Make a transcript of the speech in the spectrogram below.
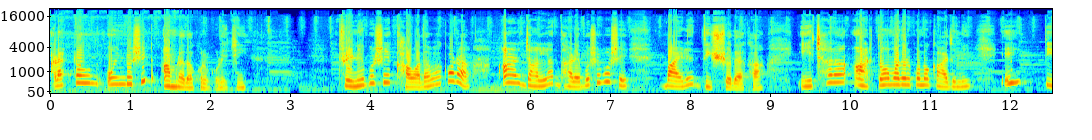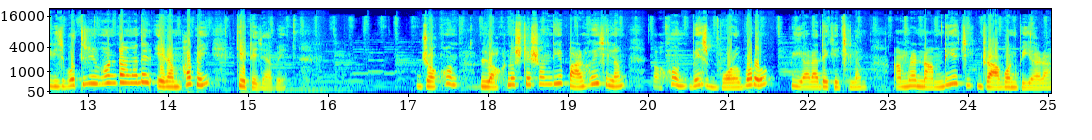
আর একটা উইন্ডো সিট আমরা দখল করেছি। ট্রেনে বসে খাওয়া দাওয়া করা আর জানলার ধারে বসে বসে বাইরের দৃশ্য দেখা। এছাড়া আর তো আমাদের কোনো কাজ নেই। এই তিরিশ বত্রিশ ঘণ্টা আমাদের এরমভাবেই কেটে যাবে। যখন লখনৌ স্টেশন দিয়ে পার হয়েছিলাম, তখন বেশ বড় বড় পিয়ারা দেখেছিলাম। আমরা নাম দিয়েছি ড্রাগন পিয়ারা।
